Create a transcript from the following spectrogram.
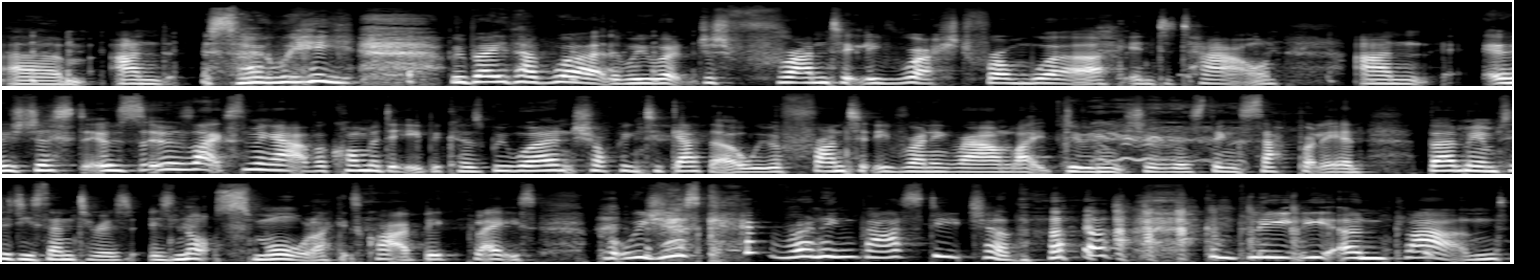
um, and so we we both had work. Then we were just frantically rushed from work into town, and it was just it was it was like something out of a comedy because we weren't shopping together. We were frantically running around like doing each other's things separately. And Birmingham city centre is is not small; like it's quite a big place. But we just kept running past each other, completely unplanned,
